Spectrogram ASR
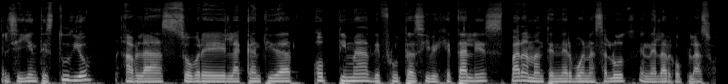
El siguiente estudio habla sobre la cantidad óptima de frutas y vegetales para mantener buena salud en el largo plazo.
